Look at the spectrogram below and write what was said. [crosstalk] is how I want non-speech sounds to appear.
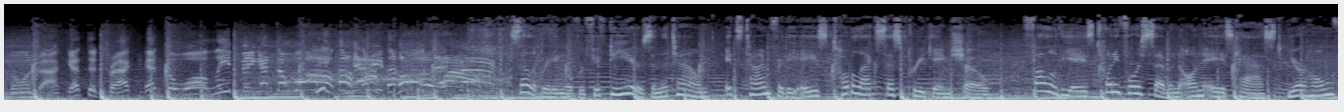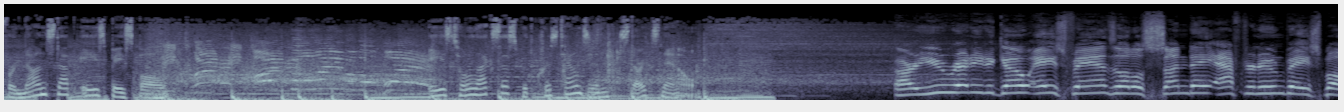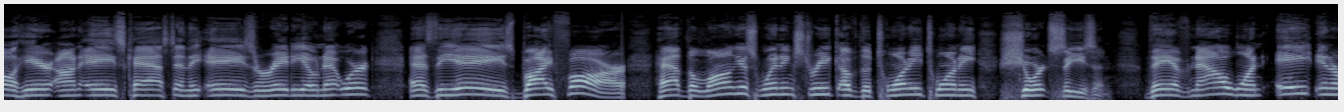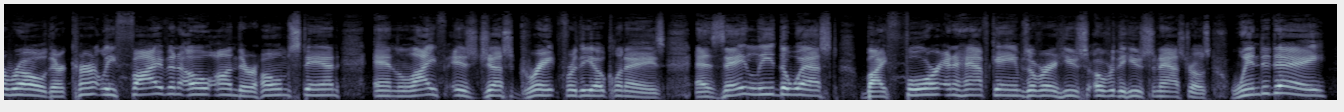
going at the track, at the wall, leaping at the wall, [laughs] and he pulls it oh, back. Celebrating over 50 years in the town, it's time for the A's Total Access pregame show. Follow the A's 24 7 on A's Cast, your home for nonstop A's baseball. A's Total Access with Chris Townsend starts now. Are you ready to go, A's fans? A little Sunday afternoon baseball here on A's Cast and the A's Radio Network as the A's by far have the longest winning streak of the 2020 short season. They have now won eight in a row. They're currently 5 and 0 on their homestand, and life is just great for the Oakland A's as they lead the West by four and a half games over, Houston, over the Houston Astros. Win today,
